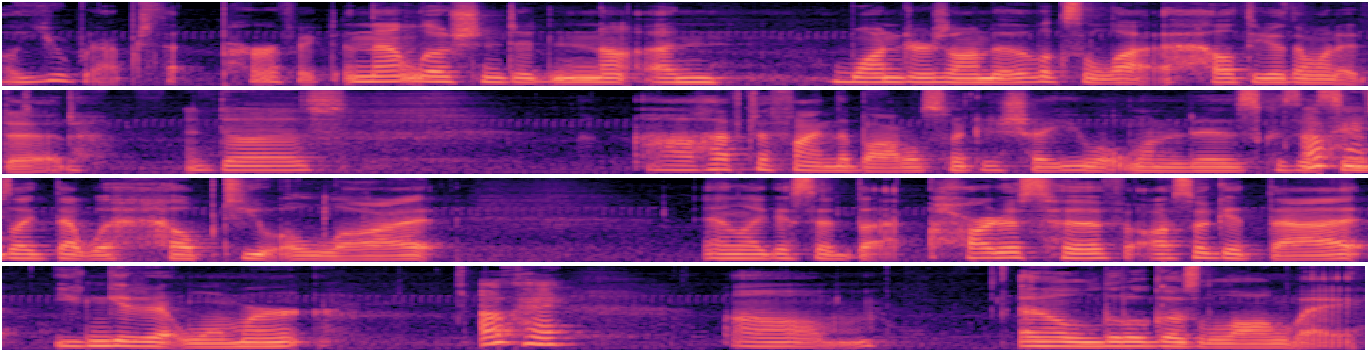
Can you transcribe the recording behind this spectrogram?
Oh, you wrapped that perfect. And that lotion did not uh, wonders on it. It looks a lot healthier than what it did. It does. I'll have to find the bottle so I can show you what one it is because it Okay. seems like that would help you a lot. And like I said, the Hard as Hoof, also get that. You can get it at Walmart. Okay. Um, and a little goes a long way.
